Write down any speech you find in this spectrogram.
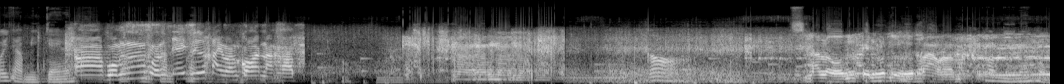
ก็อยากมีแก๊งนะอ่าผมสนใจซื้อไข่มังกรนะครับมาครับมามาก็ฮัลโหลมึงเป็นผู้หญิงหรือเปล่าครับเท่านี้นะผม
